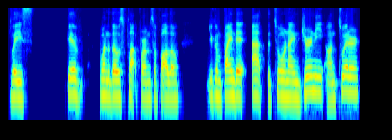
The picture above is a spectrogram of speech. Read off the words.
please give one of those platforms a follow. You can find it at the 209 Journey on Twitter,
